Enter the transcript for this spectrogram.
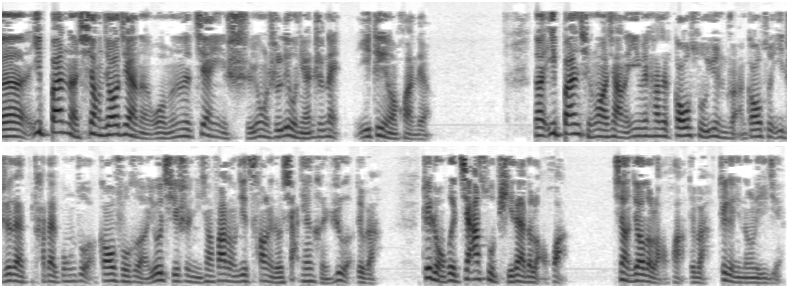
呃，一般呢，橡胶件呢，我们的建议使用是六年之内一定要换掉。那一般情况下呢，因为它在高速运转，高速一直在它在工作，高负荷，尤其是你像发动机舱里头夏天很热，对吧？这种会加速皮带的老化，橡胶的老化，对吧？这个你能理解。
